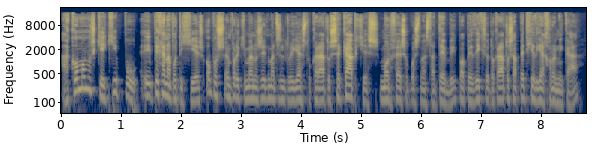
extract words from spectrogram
Ακόμα όμως και εκεί που υπήρχαν αποτυχίες, όπως εν προκειμένου ζήτημα της λειτουργίας του κράτους σε κάποιες μορφές όπως ήταν στα Τέμπη, που απεδείχθηκε ότι το κράτος απέτυχε διαχρονικά,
